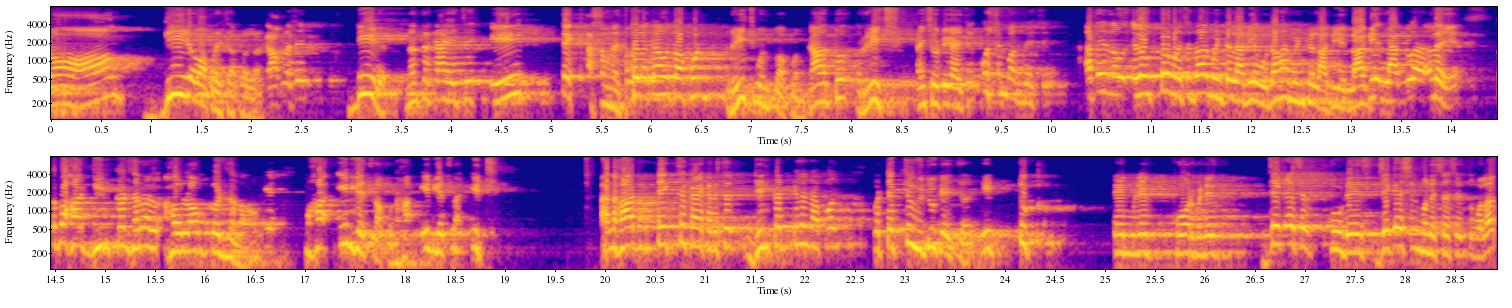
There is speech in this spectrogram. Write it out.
लॉंग डीड वापरायचं आपल्याला? काय वापरायचं? डीड नंतर काय यायचं? एट टेक असं म्हणायचं. त्याला काय होतं आपण? रिच म्हणतो आपण. काय होतो रिच आणि शेवटी काय क्वेश्चन मार्क द्यायचे. आता याला उत्तर म्हणायचं दहा मिनिटं लागले दहा मिनिटं लागले. लागले लागला आलंय तर मग हा डीड कट झाला हाऊ लॉंग कट झाला? ओके मग हा इट घेतला आपण. हा इट घेतला इट आणि हा टेकचं काय करायचं? डीड कट केलं ना आपण मग टेकचं व्हिडिओ घ्यायचं. It took ten minute four minute जे काय असेल टू डेज जे काय असेल म्हणायचं असेल तुम्हाला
